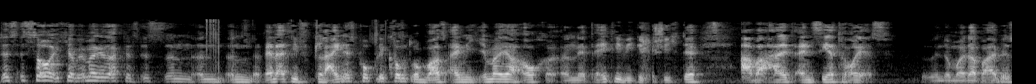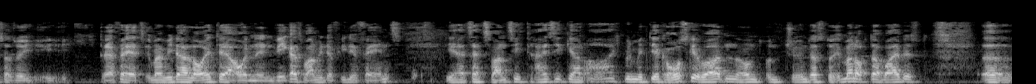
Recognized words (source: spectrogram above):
das ist so. Ich habe immer gesagt, das ist ein, ein, ein relativ kleines Publikum. Darum war es eigentlich immer ja auch eine Pay-TV-Geschichte, aber halt ein sehr treues. Wenn du mal dabei bist, also ich, ich, ich treffe jetzt immer wieder Leute, auch in, Vegas waren wieder viele Fans, die halt seit 20, 30 Jahren, oh, ich bin mit dir groß geworden und, und schön, dass du immer noch dabei bist. Äh,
